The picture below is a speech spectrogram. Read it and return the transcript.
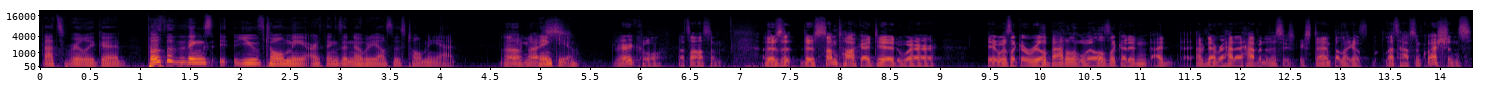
That's really good. Both of the things you've told me are things that nobody else has told me yet. Oh, nice. Thank you. Very cool. That's awesome. There's a there's some talk I did where it was like a real battle of wills. Like I didn't, I, I've never had it happen to this extent, but like, let's, let's have some questions.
